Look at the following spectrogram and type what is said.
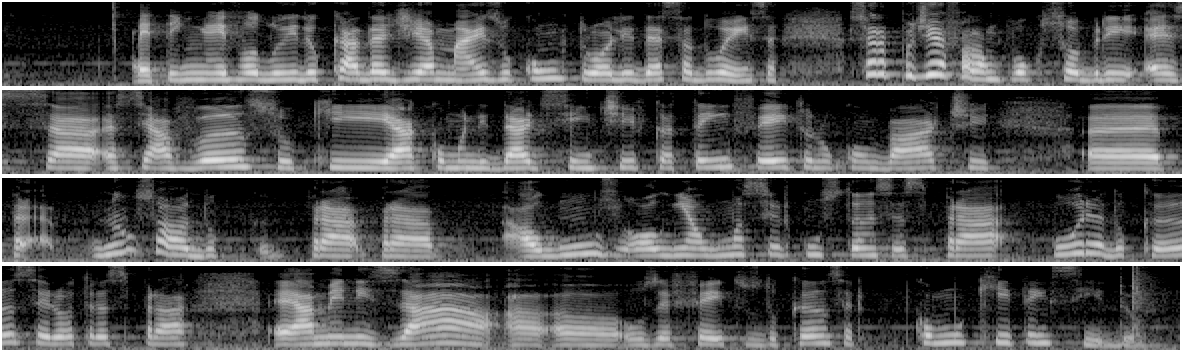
é, tem evoluído cada dia mais o controle dessa doença. A senhora podia falar um pouco sobre essa, esse avanço que a comunidade científica tem feito no combate, é, pra, não só para alguns ou em algumas circunstâncias para cura do câncer, outras para é, amenizar a, a, os efeitos do câncer, como que tem sido?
